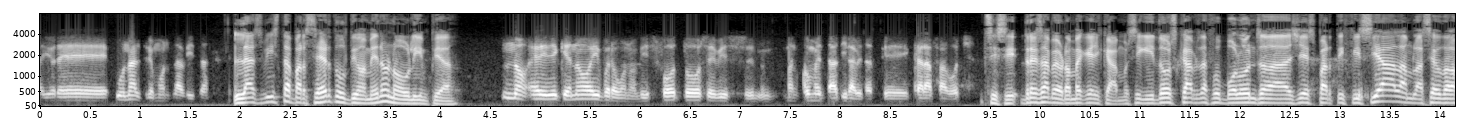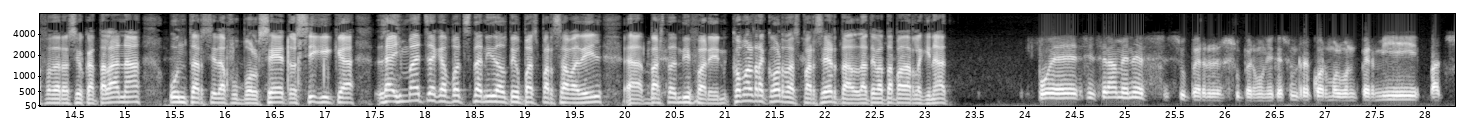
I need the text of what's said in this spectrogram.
allò era un altre món, la veritat. L'has vista, per cert, últimament o no, Olímpia? No, he de dir que no, i, però bueno, he vist fotos, he vist, m'han comentat, i la veritat que cara fa goig. Sí, sí, res a veure amb aquell camp. O sigui, dos camps de futbol 11 de gespa artificial, amb la seu de la Federació Catalana, un tercer de futbol 7, o sigui que la imatge que pots tenir del teu pas per Sabadell, eh, bastant diferent. Com el recordes, per cert, la teva etapa d'Arlequinat? Pues, sincerament, és super, super bonic, és un record molt bon per mi. Vaig,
